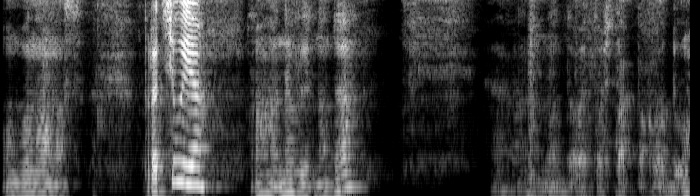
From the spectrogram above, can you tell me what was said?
Вон вона у нас працює. Ага, не видно, да? Ну, давайте ось так покладу.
